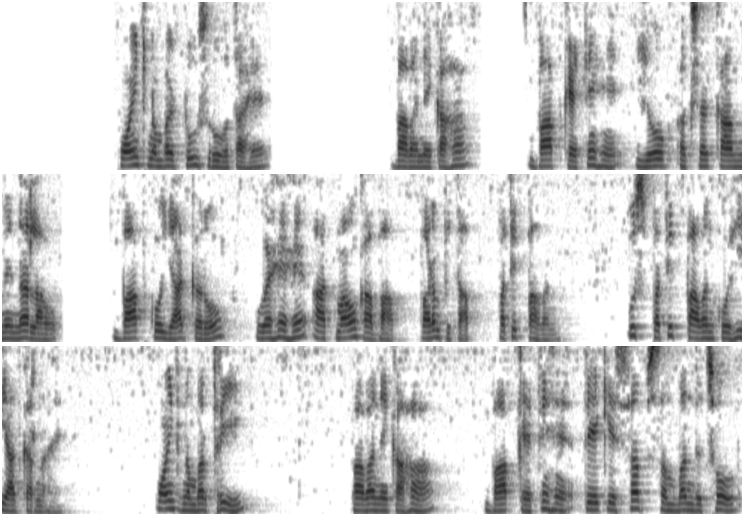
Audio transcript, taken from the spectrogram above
पॉइंट नंबर टू शुरू होता है। बाबा ने कहा, बाप कहते हैं, योग अक्सर काम में न लाओ। बाप को याद करो, वह है आत्माओं का बाप, परम पिता, पतित पावन। उस पतित पावन को ही याद करना है। पॉइंट नंबर थ्री बाबा ने कहा बाप कहते हैं, ते के सब संबंध छोड़,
